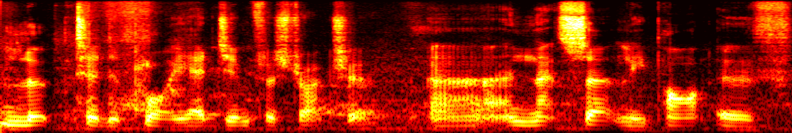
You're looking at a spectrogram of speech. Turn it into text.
look to deploy edge infrastructure, uh, and that's certainly part of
